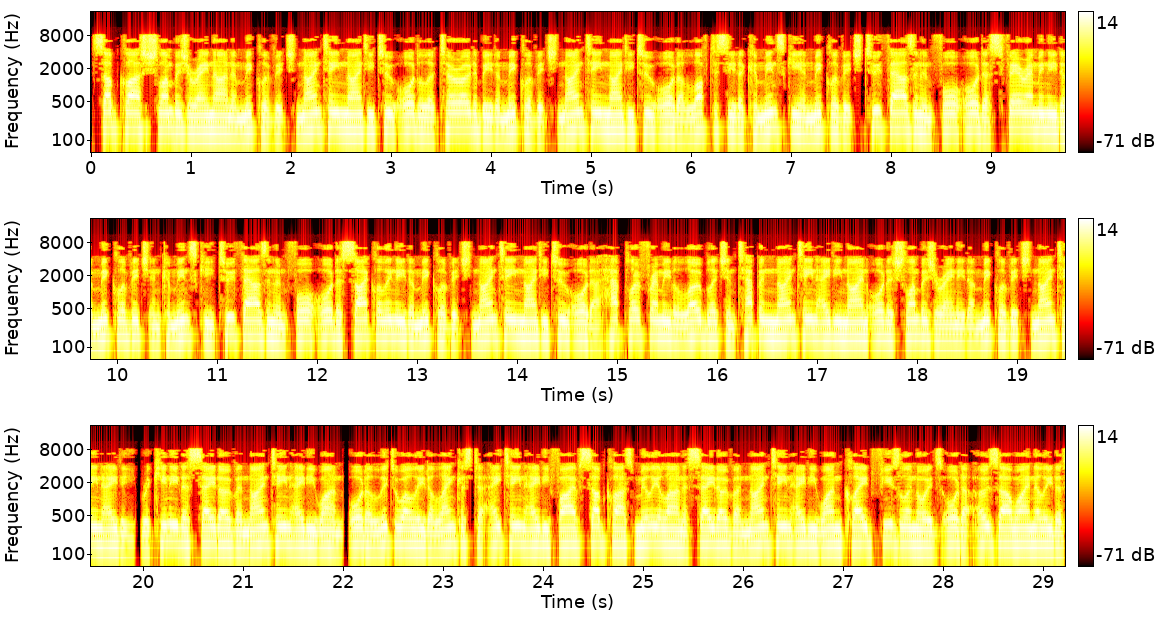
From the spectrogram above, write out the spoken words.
subclass Schlumbergeranana Mikhalevich 1992 Order Laturodobita Mikhalevich 1992 Order Loftusida Kaminsky and Mikhalevich 2004 Order Spheraminida Mikhalevich and Kaminsky 2004 Order Cyclolinida Mikhalevich 1992 Order Haplofremida Loeblich and Tappan 1989 Order Schlumbergeranida Mikhalevich 1980 Rakinida Saidova 1981 Order Lituolida Lankester 1885 subclass Miliolana Saidova 1981 Clade Fusulinoids Order Ozawainellida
